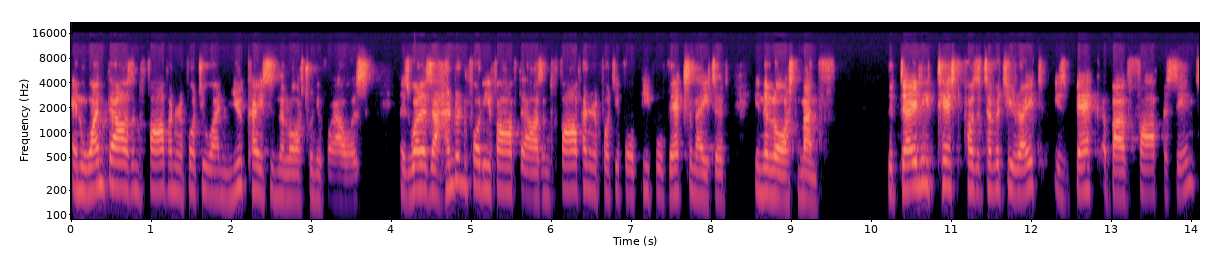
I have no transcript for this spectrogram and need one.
and 1,541 new cases in the last 24 hours, as well as 145,544 people vaccinated in the last month. The daily test positivity rate is back above 5%,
